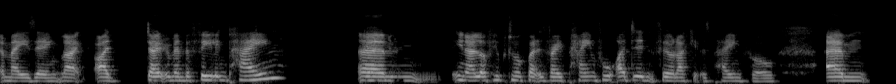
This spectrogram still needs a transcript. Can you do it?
amazing. Like I don't remember feeling pain. Um, you know, a lot of people talk about it as very painful. I didn't feel like it was painful. Um,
